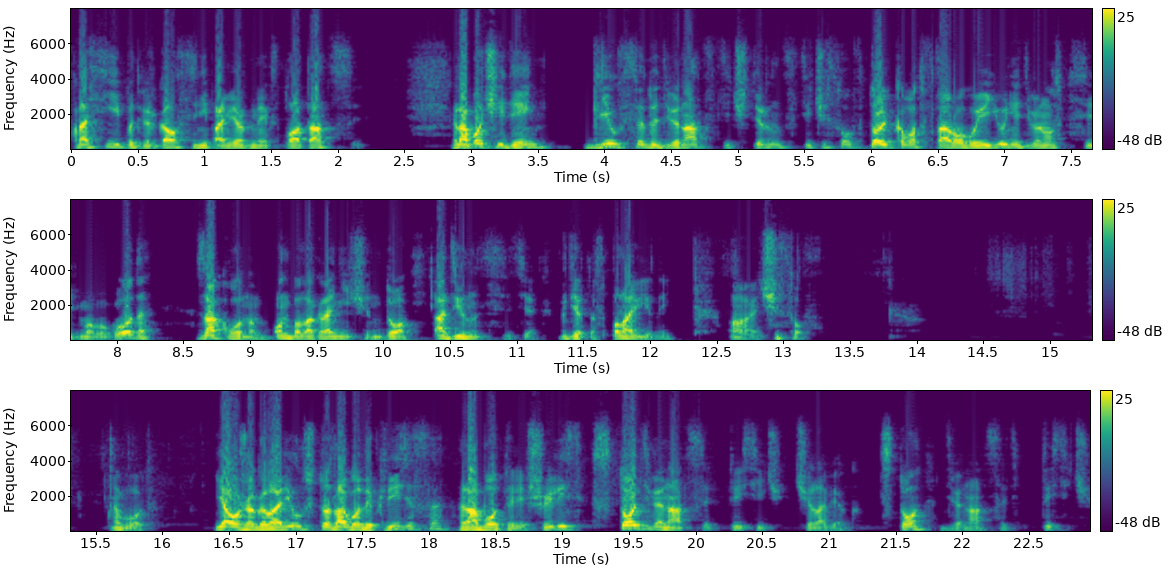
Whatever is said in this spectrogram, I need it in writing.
России подвергался непомерной эксплуатации. Рабочий день длился до 12-14 часов. Только вот 2 июня 1997 года законом он был ограничен до 11 где-то с половиной э, часов. Вот. Я уже говорил, что за годы кризиса работы лишились 112 тысяч человек. 112 тысяч.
